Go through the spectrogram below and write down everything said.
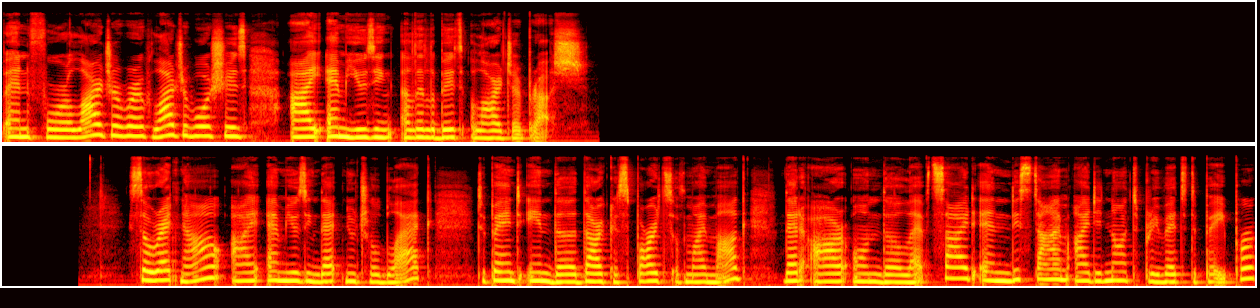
And for larger work larger washes i am using a little bit larger brush So right now I am using that neutral black to paint in the darkest parts of my mug that are on the left side. And this time I did not pre-wet the paper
